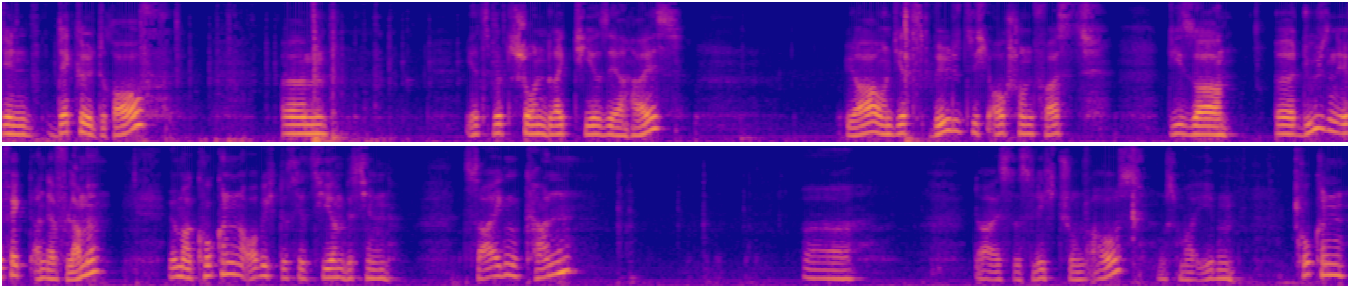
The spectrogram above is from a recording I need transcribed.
den Deckel drauf. Ähm, jetzt wird es schon direkt hier sehr heiß. Ja, und jetzt bildet sich auch schon fast dieser äh, Düseneffekt an der Flamme. Will mal gucken, ob ich das jetzt hier ein bisschen zeigen kann. Äh, da ist das Licht schon aus. Muss mal eben gucken,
